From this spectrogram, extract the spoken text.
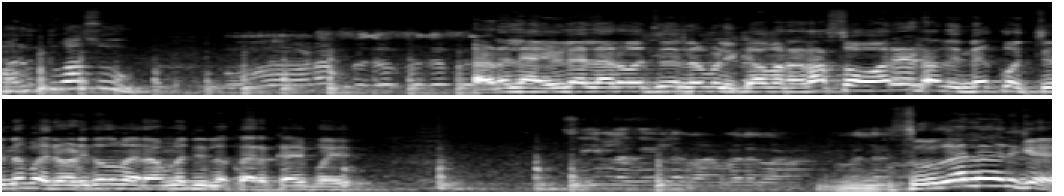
പറന്തു വാസു. എടാ ലൈവിൽ എല്ലാരും വെച്ച് നിന്നെ വിളിക്കാൻ പറഞ്ഞ. എടാ സോറി ഏട്ടാ നിന്റെ കൊച്ചിന്റെ പരിപാടിക്കൊന്നും വരാൻ പറ്റില്ല തിരക്കായി പോയി. സുഖല്ല എനിക്ക്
